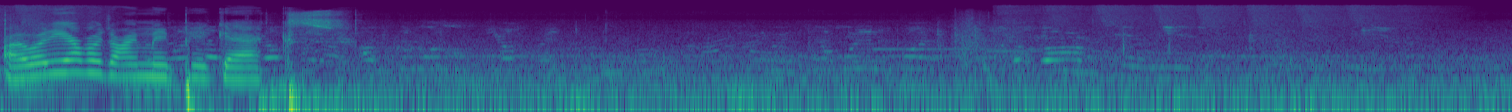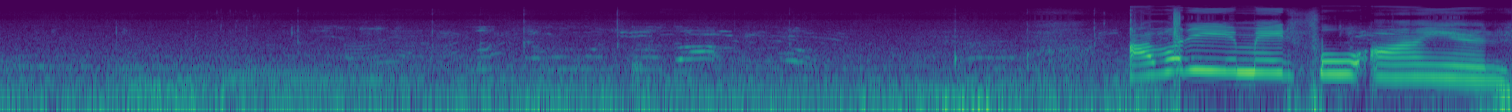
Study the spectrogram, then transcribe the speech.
I already have a diamond pickaxe. I already made full iron.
